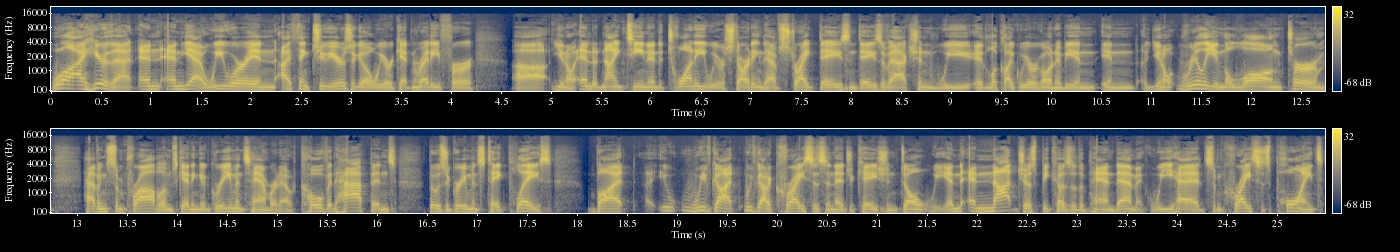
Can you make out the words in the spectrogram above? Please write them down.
Well, I hear that, and and yeah, we were in. I think two years ago, we were getting ready for. Uh, you know, end of 19 into 20, we were starting to have strike days and days of action. We it looked like we were going to be in in you know really in the long term having some problems getting agreements hammered out. COVID happens; those agreements take place but uh, we've got we've got a crisis in education, don't we? And and not just because of the pandemic. We had some crisis points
